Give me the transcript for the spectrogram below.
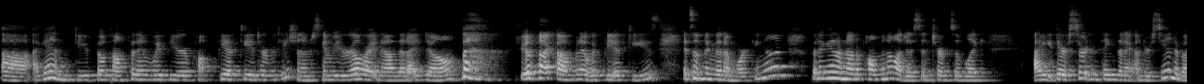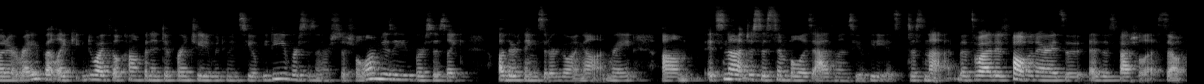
uh, again, do you feel confident with your PFT interpretation? I'm just going to be real right now that I don't feel that confident with PFTs. It's something that I'm working on. But again, I'm not a pulmonologist in terms of like I there are certain things that I understand about it, right? But like, do I feel confident differentiating between COPD versus interstitial lung disease versus like other things that are going on, right? Um, it's not just as simple as asthma and COPD. It's just not. That's why there's pulmonary as a, as a specialist. So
